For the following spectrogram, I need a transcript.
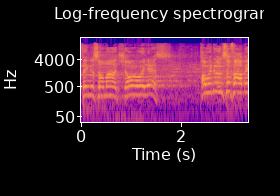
Thank you so much. Oh, yes. How we doing so far, baby?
